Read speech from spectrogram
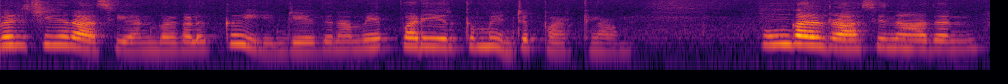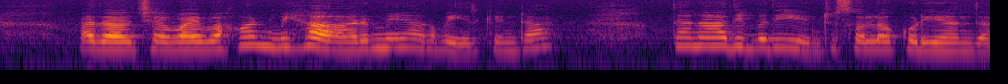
விருச்சிக ராசி அன்பர்களுக்கு இன்றைய தினம் எப்படி இருக்கும் என்று பார்க்கலாம். உங்கள் ராசிநாதன் அதாவது செவ்வாய் பகவான் மிக அருமையாகவே இருக்கின்றார். தனாதிபதி என்று சொல்லக்கூடிய அந்த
